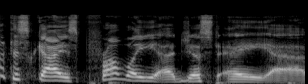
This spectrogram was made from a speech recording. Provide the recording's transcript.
that this guy is probably uh, just a uh,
